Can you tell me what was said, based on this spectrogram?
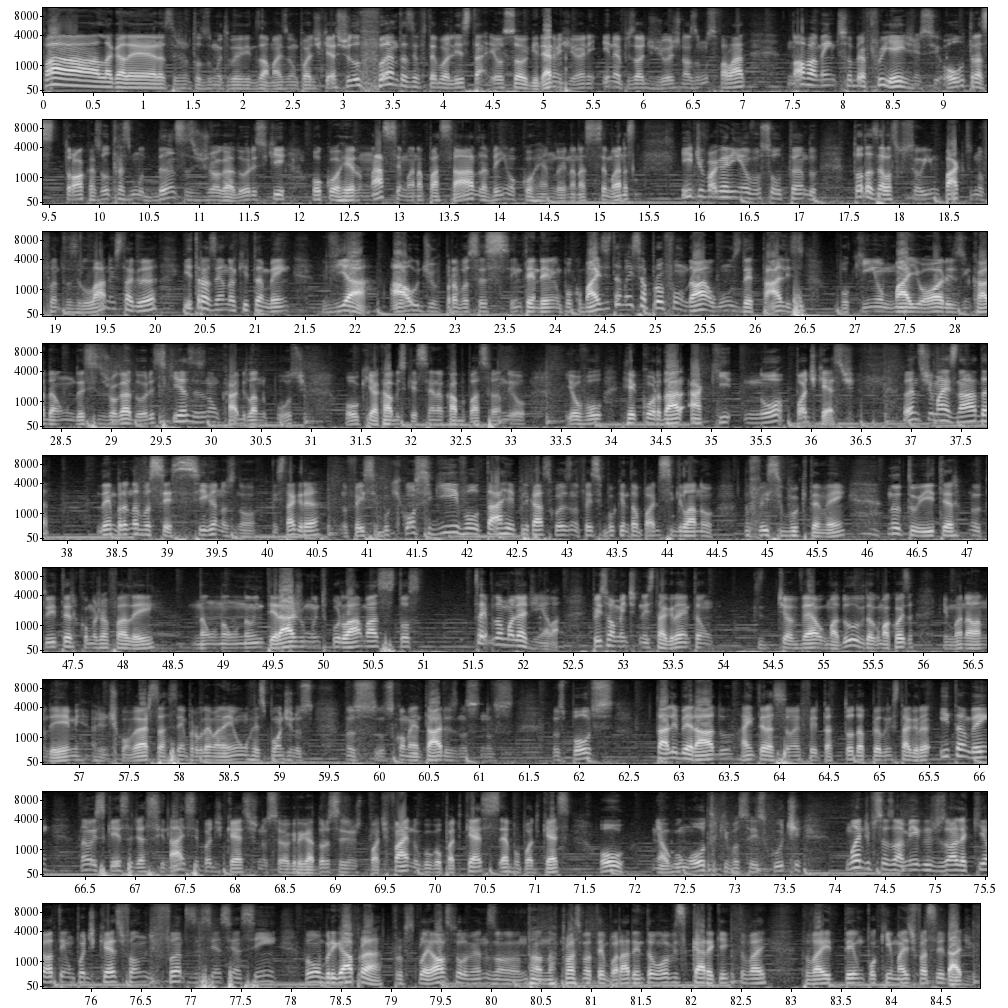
Fala galera, sejam todos muito bem-vindos a mais um podcast do Fantasy Futebolista. Eu sou o Guilherme Gianni e no episódio de hoje nós vamos falar novamente sobre a Free Agency, outras trocas, outras mudanças de jogadores que ocorreram na semana passada, vem ocorrendo ainda nessas semanas. E devagarinho eu vou soltando todas elas com seu impacto no Fantasy lá no Instagram e trazendo aqui também via áudio para vocês entenderem um pouco mais e também se aprofundar alguns detalhes um pouquinho maiores em cada um desses jogadores que às vezes não cabe lá no post ou que acaba esquecendo, acaba passando e eu, eu vou recordar aqui no podcast. Antes de mais nada, lembrando a você, siga-nos no Instagram, no Facebook. Consegui voltar a replicar as coisas no Facebook, então pode seguir lá no, no Facebook também. No Twitter, no Twitter, como eu já falei, não, não, não interajo muito por lá, mas estou sempre dando uma olhadinha lá. Principalmente no Instagram, então se tiver alguma dúvida, alguma coisa, me manda lá no DM, a gente conversa sem problema nenhum, responde nos, nos, nos comentários, nos, nos, nos posts. Tá liberado, a interação é feita toda pelo Instagram e também não esqueça de assinar esse podcast no seu agregador, seja no Spotify, no Google Podcasts, Apple Podcasts ou em algum outro que você escute. Mande pros seus amigos, diz, olha aqui, ó, tem um podcast falando de fantasy assim, assim, assim. Vamos brigar para os playoffs, pelo menos no, na, na, próxima temporada. Então ouve esse cara aqui que tu vai, tu vai ter um pouquinho mais de facilidade.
